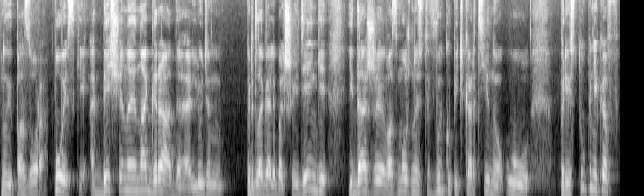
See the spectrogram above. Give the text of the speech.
Ну и позора. Поиски, обещанная награда, людям предлагали большие деньги и даже возможность выкупить картину у преступников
